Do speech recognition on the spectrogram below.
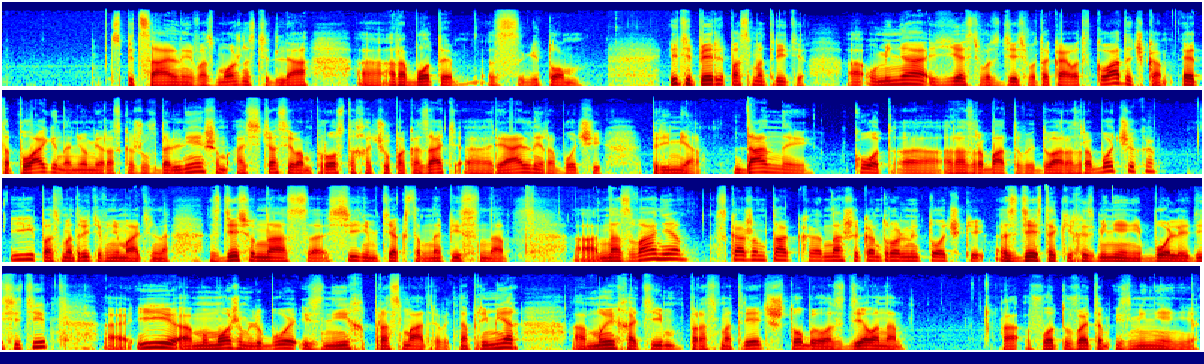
специальные возможности для э, работы с гитом. И теперь посмотрите, у меня есть вот здесь вот такая вот вкладочка, это плагин, о нем я расскажу в дальнейшем, а сейчас я вам просто хочу показать э, реальный рабочий пример. Данный код э, разрабатывает два разработчика, и посмотрите внимательно. Здесь у нас э, синим текстом написано название, скажем так, нашей контрольной точки. Здесь таких изменений более 10, э, и э, мы можем любое из них просматривать. Например, мы хотим просмотреть, что было сделано вот в этом изменении.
